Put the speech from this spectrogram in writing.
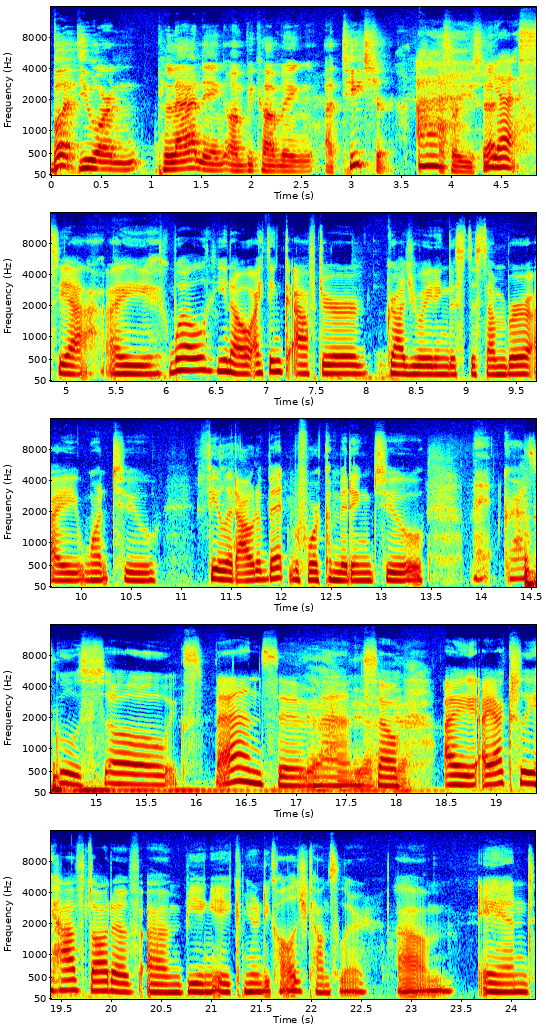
But you are planning on becoming a teacher. That's what you said. Uh, Yes, yeah. I well, you know, I think after graduating this December, I want to feel it out a bit before committing to man, grad school is so expensive, Yeah, man. yeah, so yeah. I I actually have thought of um, being a community college counselor. Um, and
